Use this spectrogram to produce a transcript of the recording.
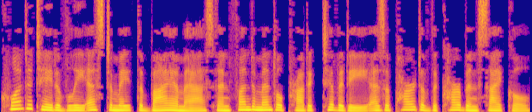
quantitatively estimate the biomass and fundamental productivity as a part of the carbon cycle,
